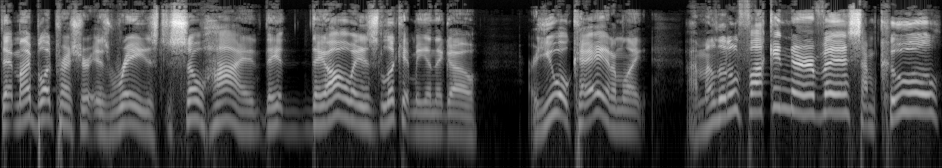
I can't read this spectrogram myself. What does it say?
that my blood pressure is raised so high. They they always look at me and they go, "Are you okay?" And I'm like, "I'm a little fucking nervous. I'm cool.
